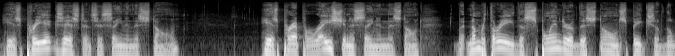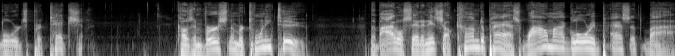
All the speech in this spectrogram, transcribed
His pre existence is seen in this stone. His preparation is seen in this stone. But number three, the splendor of this stone speaks of the Lord's protection. Because in verse number 22, the Bible said, And it shall come to pass while my glory passeth by,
